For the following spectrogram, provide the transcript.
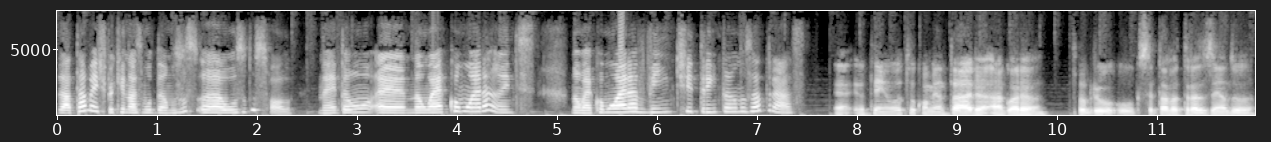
Exatamente, porque nós mudamos o, uh, o uso do solo. Né? Então, é, não é como era antes. Não é como era 20, 30 anos atrás. É, eu tenho outro comentário agora sobre o, o que você estava trazendo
